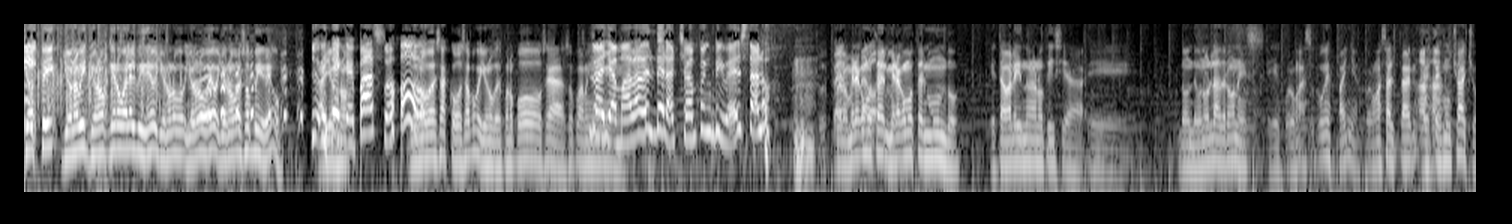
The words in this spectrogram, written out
yo estoy, yo no vi, yo no quiero ver el video, yo no lo, yo no lo veo, yo no veo esos videos. Yo Ah, dije, no- ¿qué pasó? Yo no veo esas cosas porque yo no, después no puedo, o sea, eso para mí. La llamada del de la champa en Riversalo. Pero mira cómo Pero- está, mira cómo está el mundo. Estaba leyendo una noticia eh, donde unos ladrones eh, fueron, a, fue en España, fueron a asaltar a este muchacho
